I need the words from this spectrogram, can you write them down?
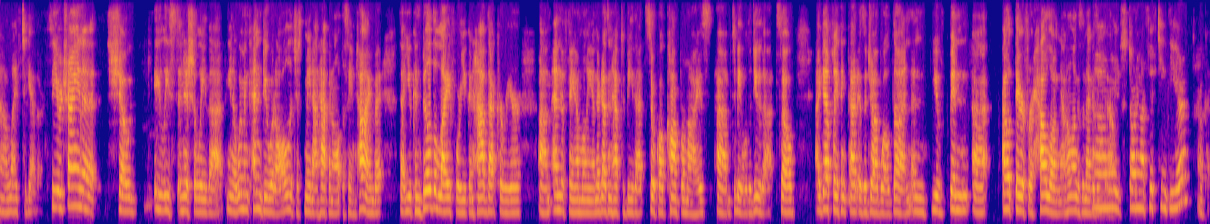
uh, life together. So you're trying to show, at least initially, that you know women can do it all. It just may not happen all at the same time, but that you can build a life where you can have that career um, and the family, and there doesn't have to be that so-called compromise um, to be able to do that. So I definitely think that is a job well done. And you've been uh, out there for how long now? How long is the magazine been out? starting our 15th year. Okay.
